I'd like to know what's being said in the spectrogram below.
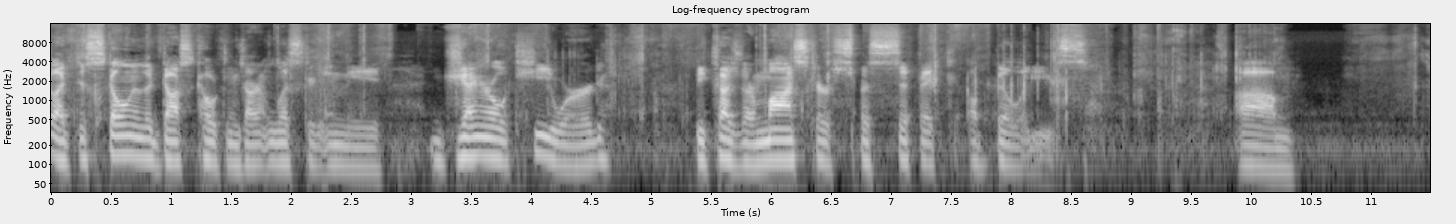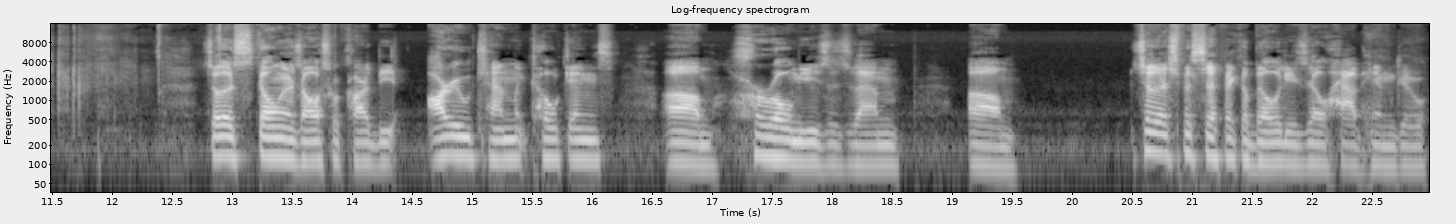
like, the stone and the dust tokens aren't listed in the general keyword because they're monster-specific abilities. Um, so the stone is also a card. the Arutem tokens. Um, Hurom uses them. Um, so there's specific abilities they'll have him do.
